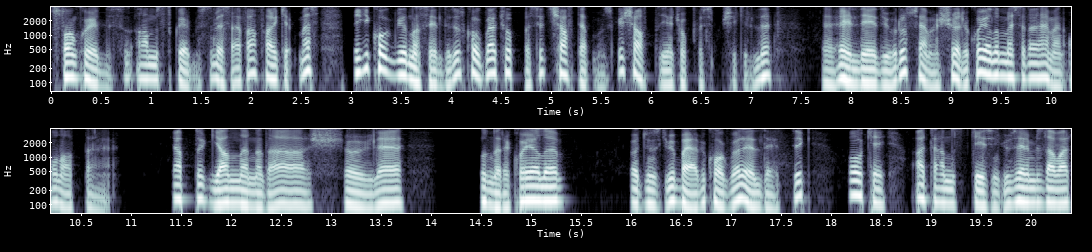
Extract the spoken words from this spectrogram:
stone koyabilirsiniz. Amnesty koyabilirsiniz vesaire falan fark etmez. Peki Cogwheel nasıl elde ediyoruz? Cogwheel çok basit. Shaft yapmamız gerekiyor. Shaft'ı yine çok basit bir şekilde e, elde ediyoruz. Hemen şöyle koyalım mesela hemen 16 tane yaptık. Yanlarına da şöyle bunları koyalım. Gördüğünüz gibi bayağı bir cogwheel elde ettik. Okey. Atomist casing üzerimizde var.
